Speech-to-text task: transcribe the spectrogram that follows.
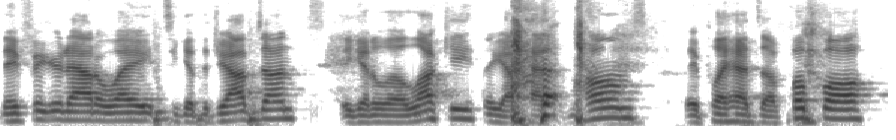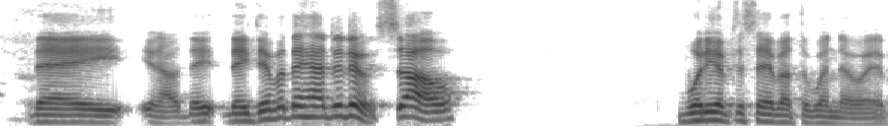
they figured out a way to get the job done. They get a little lucky. They got Patrick Mahomes. They play heads up football. They, you know, they they did what they had to do. So, what do you have to say about the window, Abe?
